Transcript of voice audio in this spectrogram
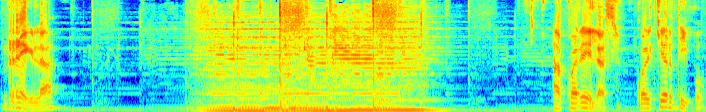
regla, acuarelas, cualquier tipo,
